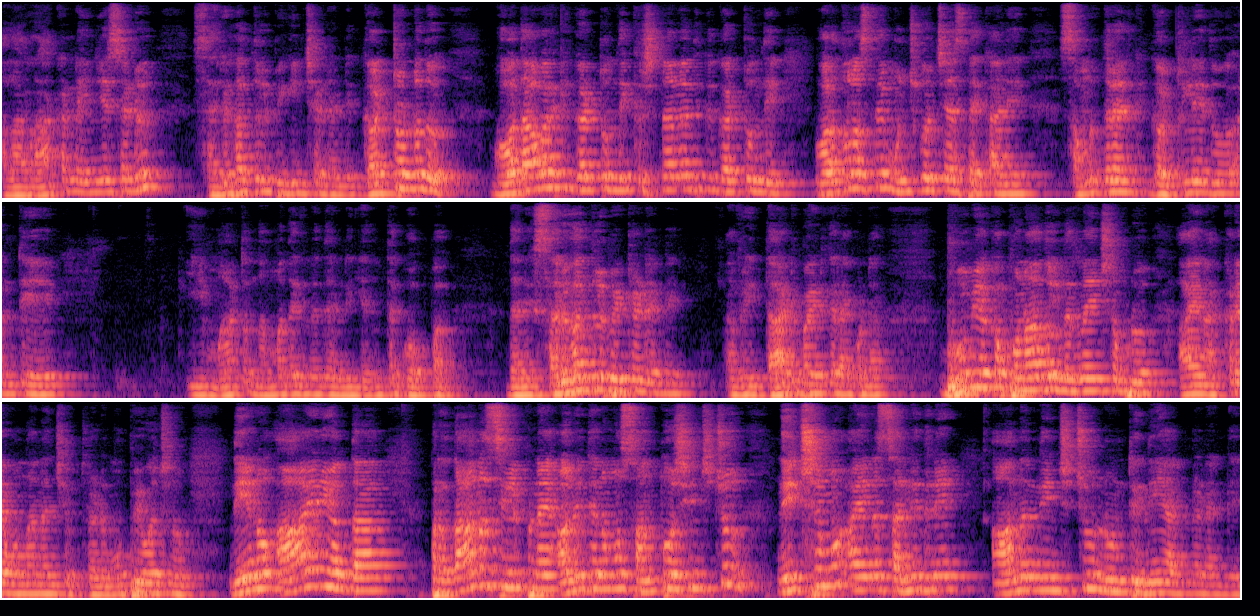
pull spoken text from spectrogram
అలా రాకుండా ఏం చేశాడు? సరిహద్దులు బిగించాడండి. గట్టు ఉండదు గోదావరికి గట్టు ఉంది కృష్ణానదికి గట్టు ఉంది వరదలు వస్తే ముంచుకొచ్చేస్తాయి కానీ సముద్రానికి గట్టు లేదు అంటే ఈ మాట నమ్మదగినదండి. ఎంత గొప్ప. దానికి సరిహద్దులు పెట్టాడండి. అవి దాటి బయటకు రాకుండా. భూమి యొక్క పునాదులు నిర్ణయించినప్పుడు ఆయన అక్కడే ఉన్నానని చెప్తున్నాడు. ముప్పై వచ్చును నేను ఆయన యొక్క ప్రధాన శిల్పిని అనుదినము సంతోషించుచు నిత్యము ఆయన సన్నిధిని ఆనందించుచు నుంటిని అంటున్నాడండి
